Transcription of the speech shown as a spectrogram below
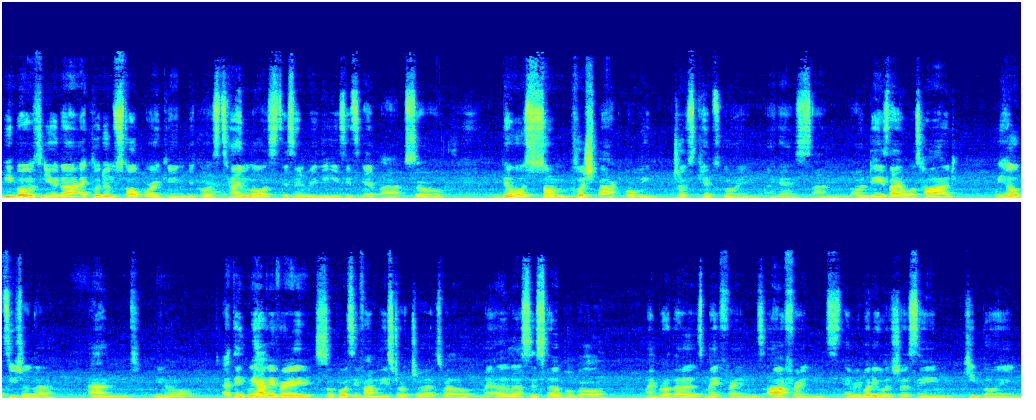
we both knew that I couldn't stop working because time lost isn't really easy to get back. So there was some pushback, but we just kept going, I guess. And on days that it was hard, we helped each other. And, you know, I think we have a very supportive family structure as well. My elder sister, Bogo, my brothers, my friends, our friends, everybody was just saying, keep going,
